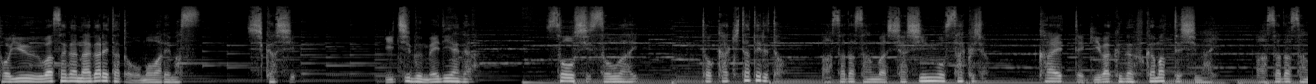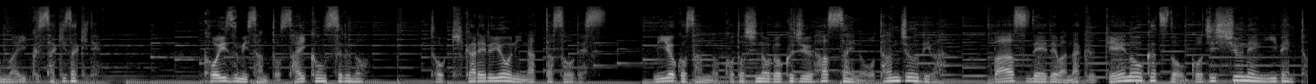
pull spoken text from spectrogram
という噂が流れたと思われます。しかし一部メディアが相思相愛と書き立てると浅田さんは写真を削除。かえって疑惑が深まってしまい浅田さんは行く先々で小泉さんと再婚するのと聞かれるようになったそうです。美代子さんの今年の68歳のお誕生日はバースデーではなく芸能活動50周年イベント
